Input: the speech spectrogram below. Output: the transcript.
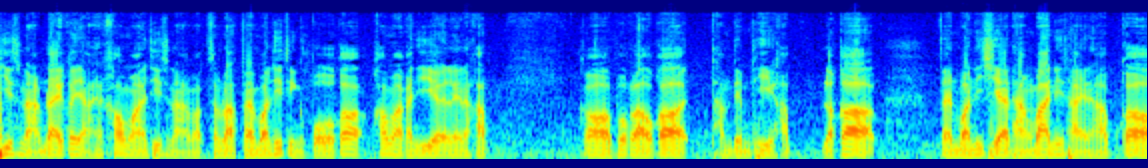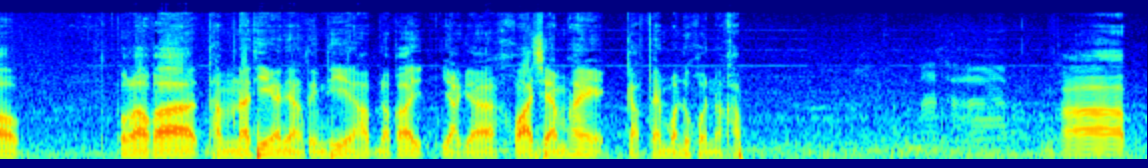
ที่สนามได้ก็อยากให้เข้ามาที่สนามครับสำหรับแฟนบอลที่สิงคโปร์ก็เข้ามากันเยอะเลยนะครับ ก็พวกเราก็ทำเต็มที่ครับ แล้วก็แฟนบอลที่เชียร์ทางบ้านที่ไทยนะครับ ก็พวกเราก็ทำหน้าที่กันอย่างเต็มที่นะครับ แล้วก็อยากจะคว้าแชมป์ให้กับแฟนบอลทุกคนนะครับ ขอบคุณครับ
